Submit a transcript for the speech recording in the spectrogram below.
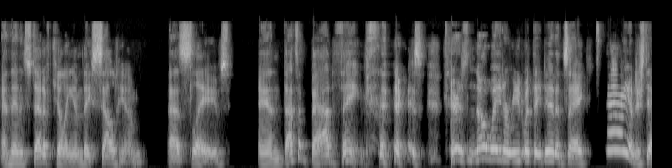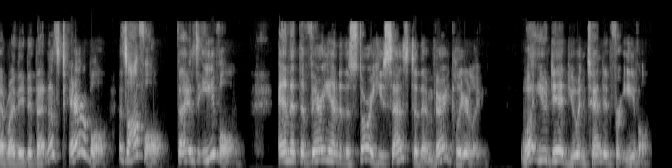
and then instead of killing him, they sell him as slaves and that's a bad thing. There's there's no way to read what they did and say i understand why they did that. And that's terrible. That's awful. That is evil. And at the very end of the story he says to them very clearly what you did you intended for evil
